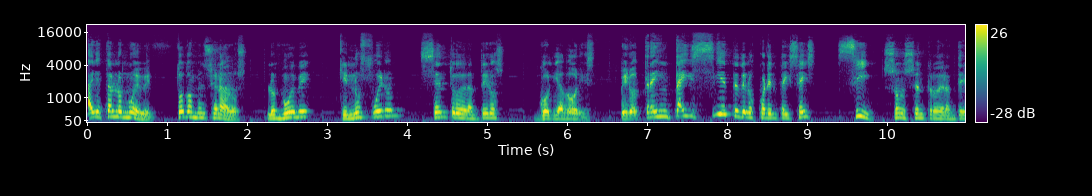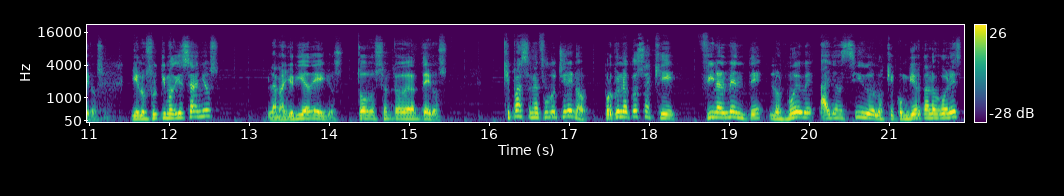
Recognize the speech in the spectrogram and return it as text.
Ahí están los nueve, todos mencionados. Los nueve que no fueron centrodelanteros goleadores pero 37 de los 46 sí son centrodelanteros. Y en los últimos 10 años, la mayoría de ellos, todos centrodelanteros. ¿Qué pasa en el fútbol chileno? Porque una cosa es que finalmente los nueve hayan sido los que conviertan los goles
